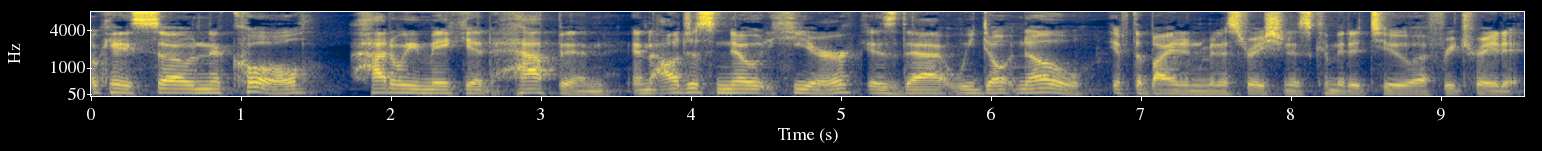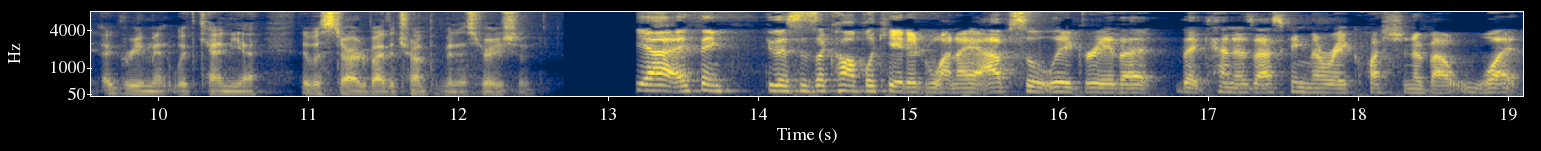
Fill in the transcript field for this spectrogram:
Okay, so Nicole, how do we make it happen? And I'll just note here is that we don't know if the Biden administration is committed to a free trade agreement with Kenya that was started by the Trump administration. Yeah, I think this is a complicated one. I absolutely agree that that Ken is asking the right question about what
